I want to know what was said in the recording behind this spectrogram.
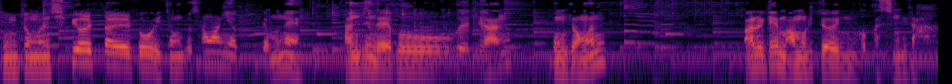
공정은 12월 달도 이 정도 상황이었기 때문에 단지 내부에 대한 공정은 빠르게 마무리되어 있는 것 같습니다.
